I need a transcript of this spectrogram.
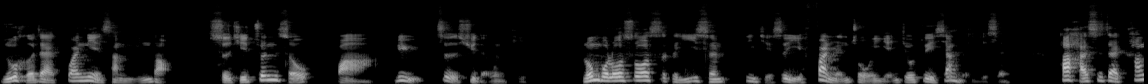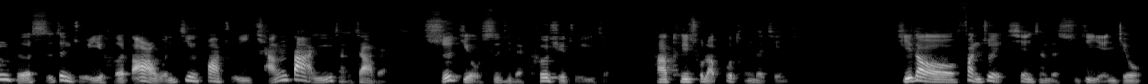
如何在观念上引导，使其遵守法律秩序的问题。隆博罗梭是个医生，并且是以犯人作为研究对象的医生。他还是在康德实证主义和达尔文进化主义强大影响下的19世纪的科学主义者。他推出了不同的见解。提到犯罪现象的实际研究，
